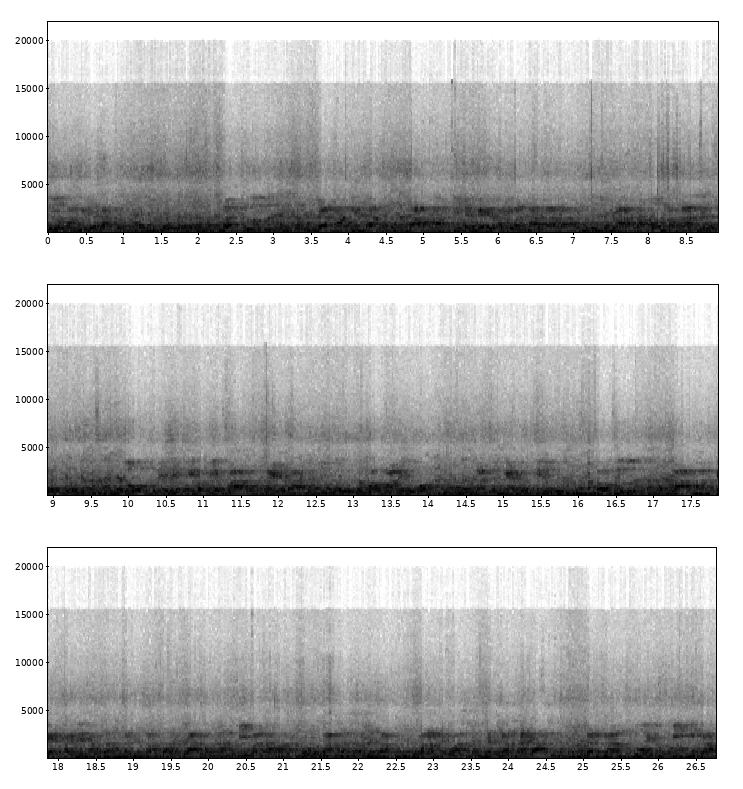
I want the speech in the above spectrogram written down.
นือกว่าไสยศาสตร์นั่นคือแต่ทางที่ท่านสามารถที่จะแก้ไขปัญหาต่างๆหากคนเหล่านั้น โดนในสิ่งที่เราเรียกว่าไสยศาสตร์เข้ามาในตัวนั่นคือแง่มุมที่หนึ่งก็คือสามารถแก้ไขในทางด้านไสยศาสตร์ได้หากว่าท่านมีปัญหาทางด้านไสยศาสตร์พลังจักรวาลจะจัดการให้ได้จัดการด้วยวิธีการ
